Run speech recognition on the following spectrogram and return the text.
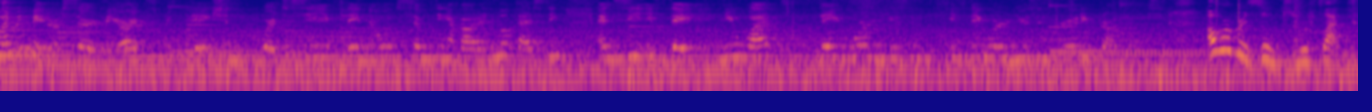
When we made our survey, our expectations were to see if they know something about animal testing and see if they knew what they were using, if they were using cruelty products. Our results reflect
